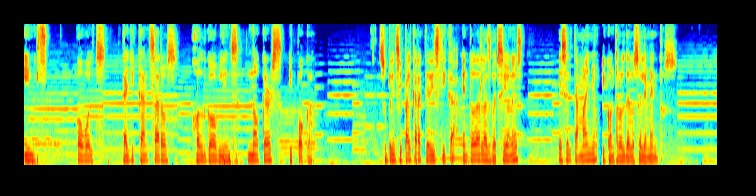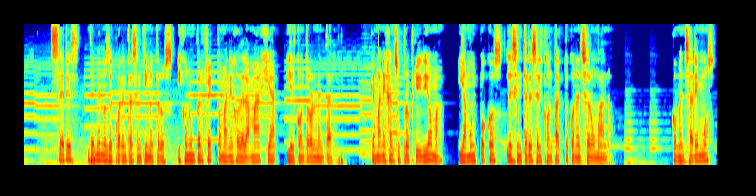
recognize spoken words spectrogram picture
imps, kobolds, gallicánzaros, goblins, knockers y poca. Su principal característica en todas las versiones es el tamaño y control de los elementos. Seres de menos de 40 centímetros y con un perfecto manejo de la magia y el control mental, que manejan su propio idioma y a muy pocos les interesa el contacto con el ser humano. Comenzaremos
